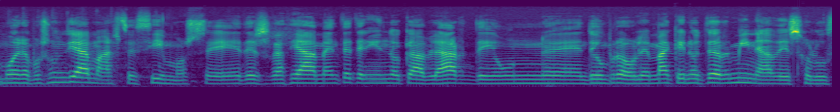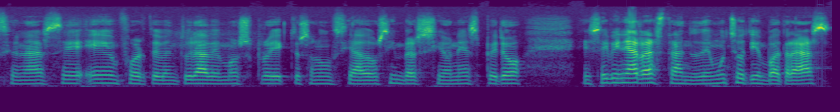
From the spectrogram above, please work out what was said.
Bueno, pues un día más decimos, eh, desgraciadamente teniendo que hablar de un, eh, de un problema que no termina de solucionarse en Fuerteventura. Vemos proyectos anunciados, inversiones, pero eh, se viene arrastrando de mucho tiempo atrás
